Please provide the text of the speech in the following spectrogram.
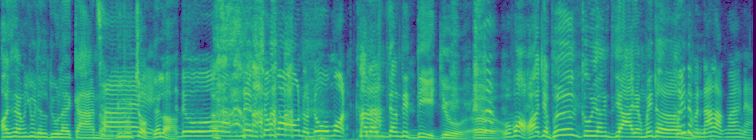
อ๋อแสดงว่า you จะดูรายการเหรอใช่ you ดูจบด้วยเหรอ ดูหนึ่งชั่วโมงหนูดูหมดอะค่ะแต่ยังดิดดีดๆอยู่ เออบอกว่าอย่าพึ่งกูยังยายังไม่เดินเฮ้ยแต่มันน่ารักมากนะ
